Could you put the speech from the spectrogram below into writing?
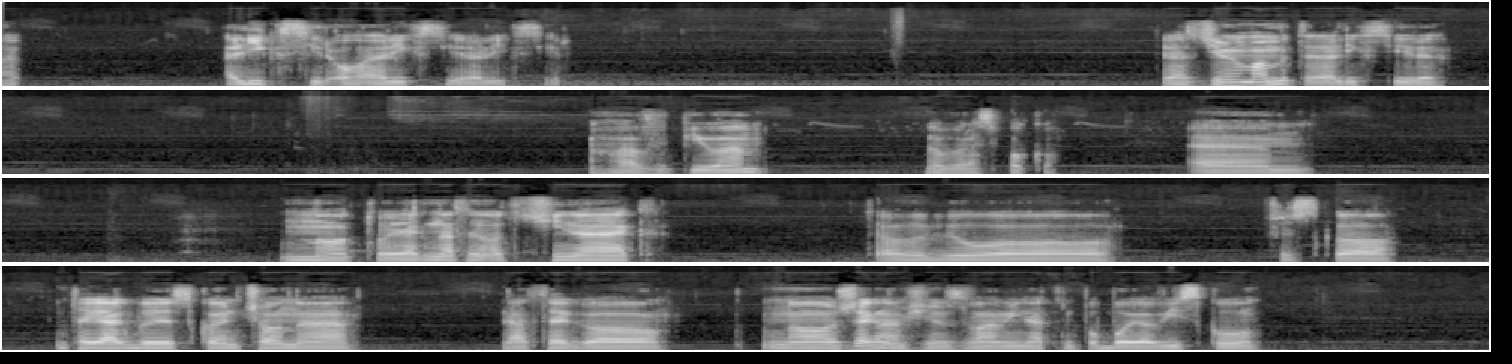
Eliksir, o eliksir, eliksir. Teraz gdzie my mamy te eliksiry? Aha, wypiłem. Dobra, spoko. Em, no to jak na ten odcinek to by było wszystko tak jakby skończone. Dlatego no żegnam się z wami na tym pobojowisku.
